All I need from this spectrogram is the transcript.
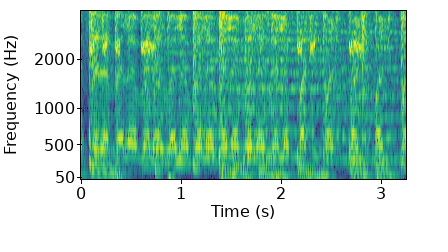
evelevelevelevelevelevelevelepatspatspatspatspa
